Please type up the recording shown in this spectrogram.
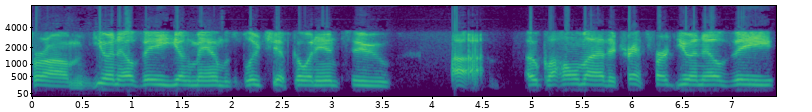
from UNLV. Young man was a blue chip going into uh, Oklahoma. They transferred UNLV.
